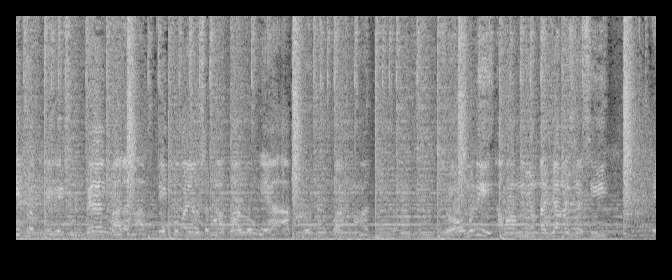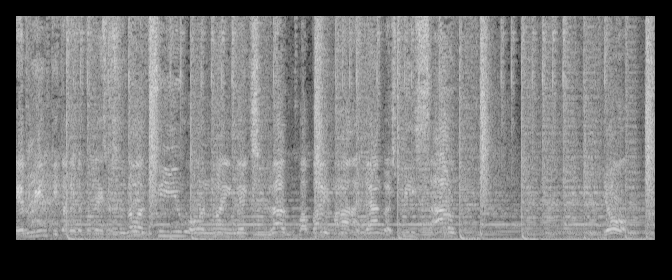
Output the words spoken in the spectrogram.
hit notification bell para ma-update ko kayo sa mga bagong i-upload ko pang mga video. So, muli, ako ang inyong kadyangers na si Erwin. Kita-kita po tayo sa sunod. See you on my next vlog. Bye-bye mga kadyangers. Peace out. Yo!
